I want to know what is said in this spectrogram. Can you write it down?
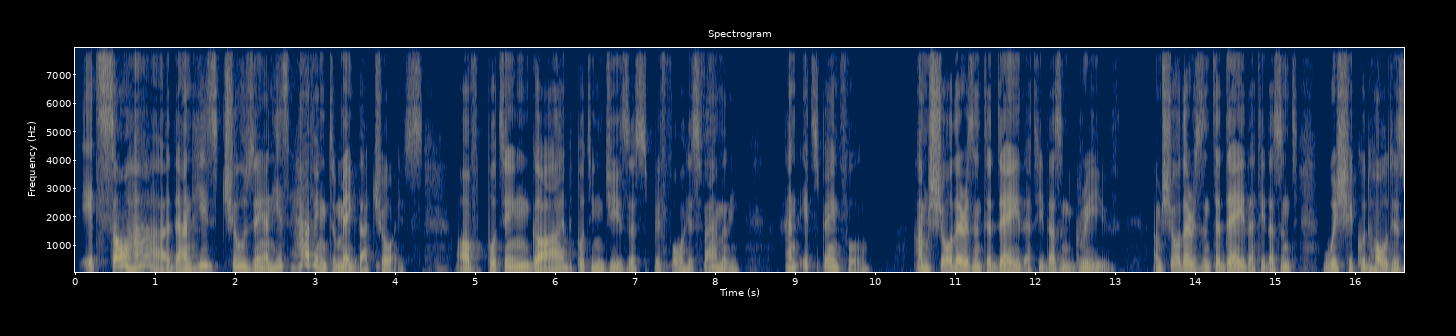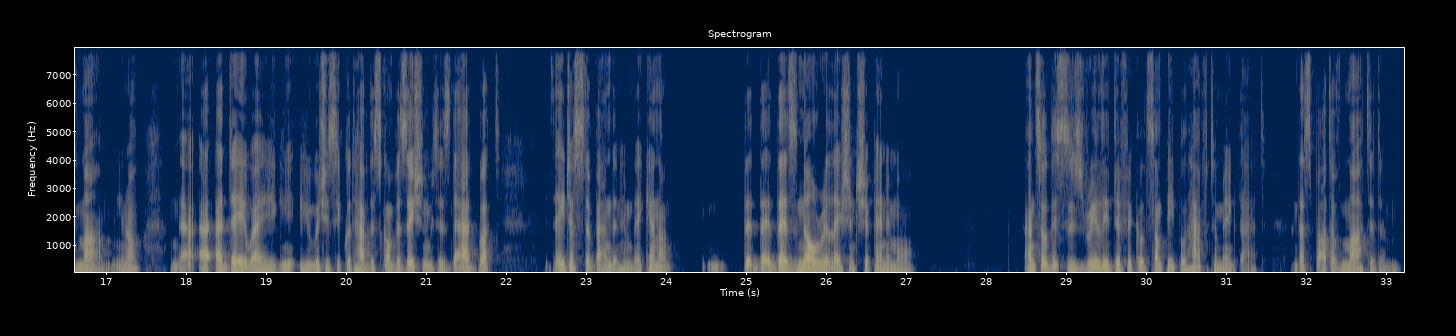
it's so hard, and he's choosing and he's having to make that choice of putting God, putting Jesus before his family, and it's painful I'm sure there isn't a day that he doesn't grieve. I'm sure there isn't a day that he doesn't wish he could hold his mom, you know? A, a day where he, he wishes he could have this conversation with his dad, but they just abandon him. They cannot, th- th- there's no relationship anymore. And so this is really difficult. Some people have to make that. And that's part of martyrdom.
